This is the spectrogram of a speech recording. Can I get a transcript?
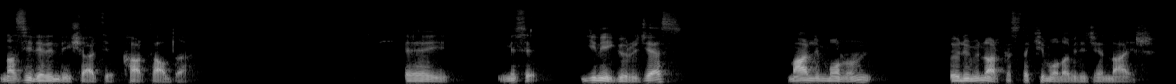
Nazilerin de işareti Kartal'da. Ee, mesela yine göreceğiz. Marilyn Monroe'nun ölümünün arkasında kim olabileceğine dair.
